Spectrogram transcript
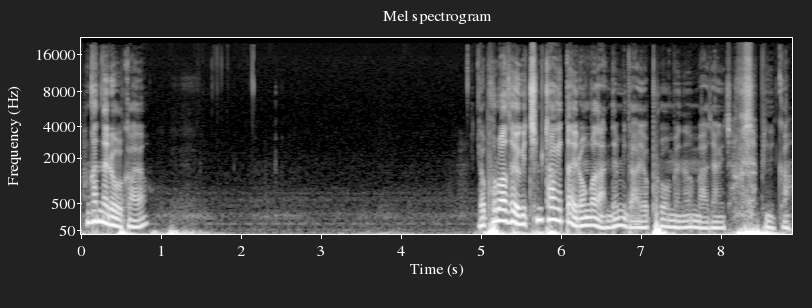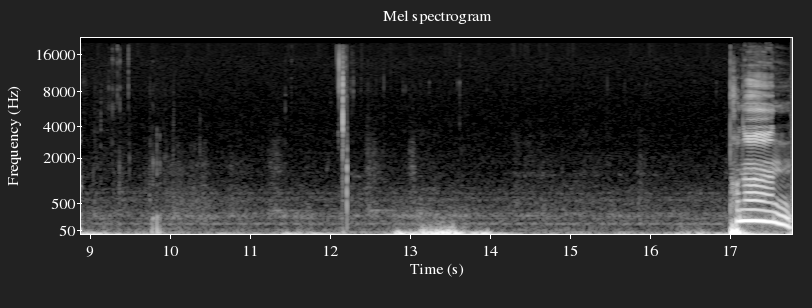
한 칸 내려올까요? 옆으로 와서 여기 침투하겠다 이런 건 안 됩니다. 옆으로 오면은 마장에 차가 잡히니까. 포는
